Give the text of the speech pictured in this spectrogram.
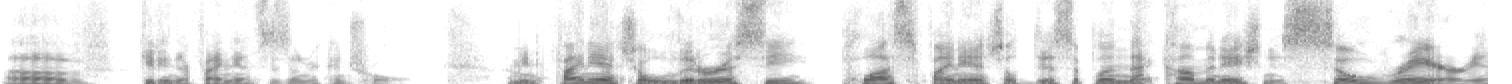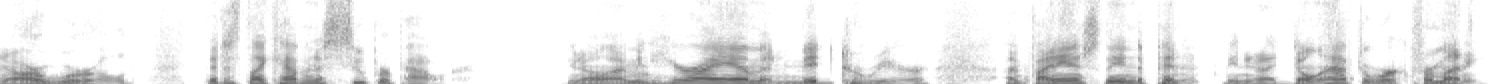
of getting their finances under control. I mean, financial literacy plus financial discipline, that combination is so rare in our world that it's like having a superpower. You know, I mean, here I am at mid career. I'm financially independent, meaning I don't have to work for money.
